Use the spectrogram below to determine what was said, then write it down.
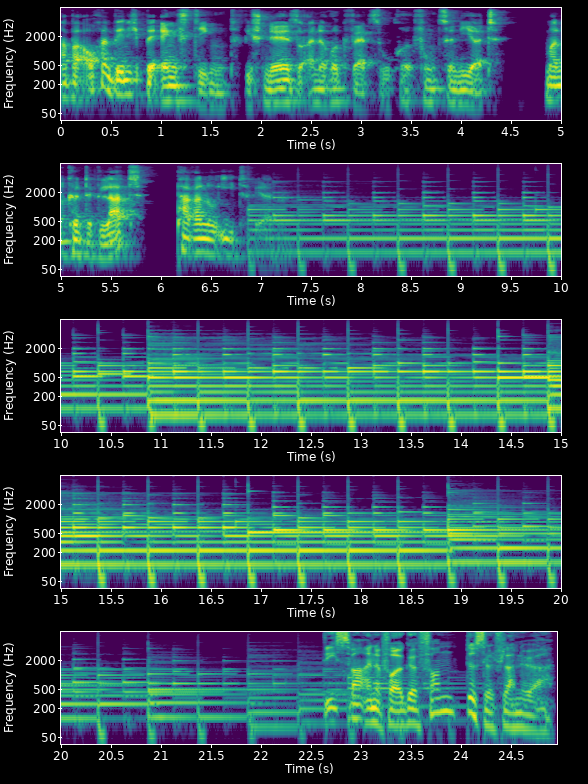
aber auch ein wenig beängstigend, wie schnell so eine Rückwärtssuche funktioniert. Man könnte glatt paranoid werden. Dies war eine Folge von Düsselflaneur,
